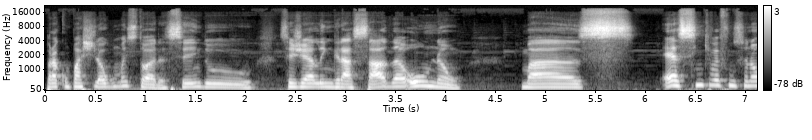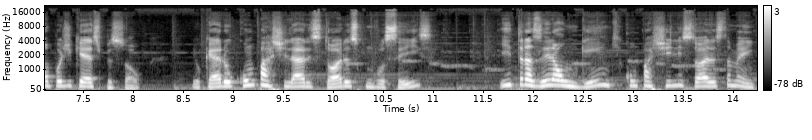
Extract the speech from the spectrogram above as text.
para compartilhar alguma história, sendo seja ela engraçada ou não. Mas é assim que vai funcionar o podcast, pessoal. Eu quero compartilhar histórias com vocês e trazer alguém que compartilhe histórias também.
